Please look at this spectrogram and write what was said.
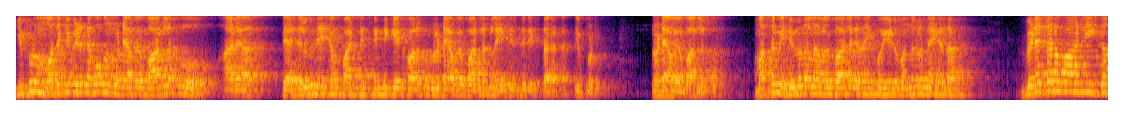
ఇప్పుడు మొదటి విడతగా ఒక నూట యాభై బార్లకు ఆడ తెలుగుదేశం పార్టీ సిండికేట్ వాళ్ళకు నూట యాభై బార్లకు లైసెన్సులు ఇస్తారట ఇప్పుడు. నూట యాభై బార్లకు. మొత్తం ఎనిమిది వందల నలభై బార్లు కదా ఇంకో ఏడు వందలు ఉన్నాయి కదా. విడతల వారీగా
